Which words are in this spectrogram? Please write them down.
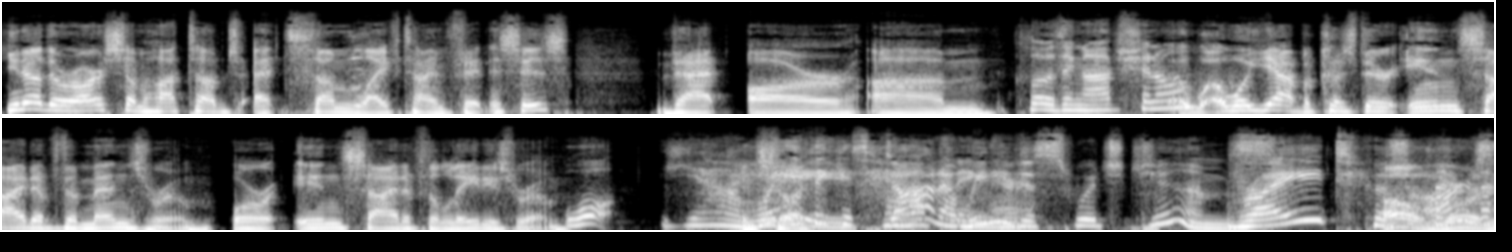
You know, there are some hot tubs at some Lifetime Fitnesses that are, um, Clothing optional? well, well, yeah, because they're inside of the men's room or inside of the ladies' room. Well, yeah. And What so do you think is Donna, happening we need to switch gyms, Right? Because Oh, ours,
